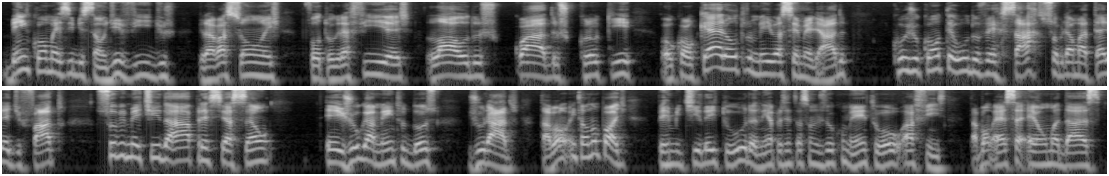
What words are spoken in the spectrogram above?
bem como a exibição de vídeos, gravações, fotografias, laudos, quadros, croquis ou qualquer outro meio assemelhado, cujo conteúdo versar sobre a matéria de fato submetida à apreciação e julgamento dos jurados, tá bom? Então não pode permitir leitura nem apresentação de documento ou afins, tá bom? Essa é uma das,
